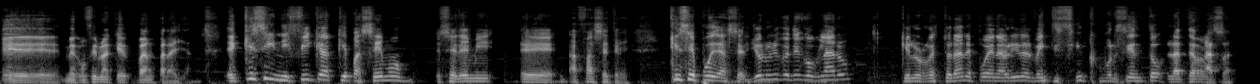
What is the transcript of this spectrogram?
Eh, me confirman que van para allá. ¿Qué significa que pasemos, Seremi, a fase 3? ¿Qué se puede hacer? Yo lo único que tengo claro que los restaurantes pueden abrir el 25% la terraza.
